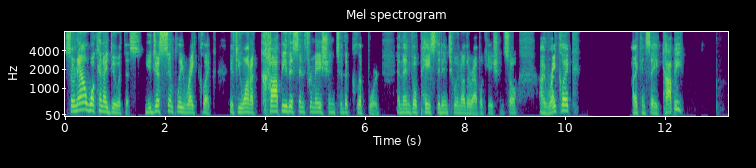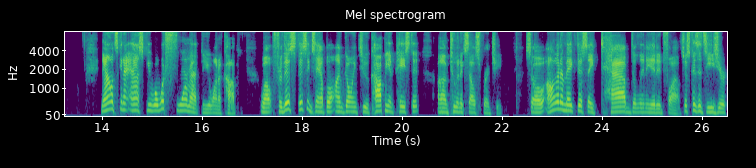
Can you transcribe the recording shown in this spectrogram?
So now what can I do with this? You just simply right click. If you want to copy this information to the clipboard and then go paste it into another application. So I right click, I can say copy. Now it's going to ask you, well, what format do you want to copy? Well, for this, this example, I'm going to copy and paste it um, to an Excel spreadsheet. So I'm going to make this a tab delineated file just because it's easier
